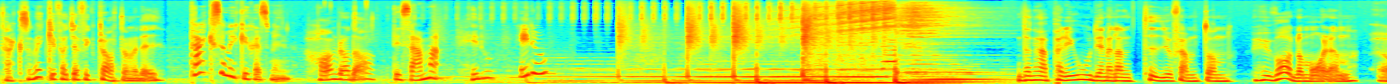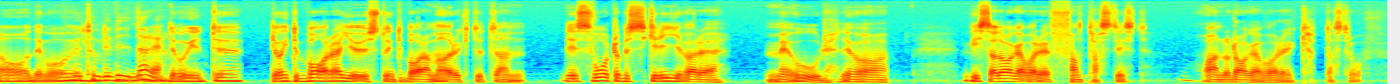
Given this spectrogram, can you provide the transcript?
Tack så mycket för att jag fick prata med dig. Tack så mycket Jasmine. Ha en bra dag. Detsamma. Hej då. Hej då. Den här perioden mellan 10 och 15, hur var de åren? Ja, det var, Hur tog det vidare? det var ju inte, det var inte bara ljust och inte bara mörkt. utan Det är svårt att beskriva det med ord. Det var, vissa dagar var det fantastiskt och andra dagar var det katastrof.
